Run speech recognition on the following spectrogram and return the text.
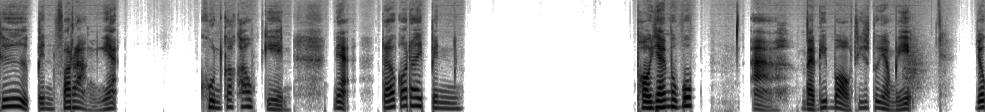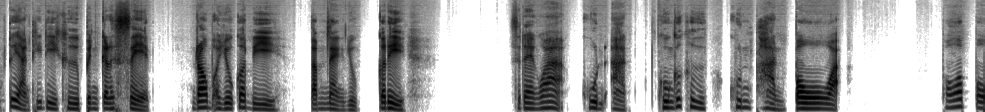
ชื่อเป็นฝรั่งเนี้ย คุณก็เข้าเกณฑ์ เนี่ย แล้วก็ได้เป็น พอย้ายมาปุ๊บ อ่า แบบที่บอกที่ตัวอย่างนี้ ยกตัวอย่างที่ดีคือเป็นเกษตร รอบอายุก็ดี ตำแหน่งอยู่ก็ดี แสดงว่าคุณอาจ คุณก็คือคุณผ่านโปรอะ เพราะว่าโปร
